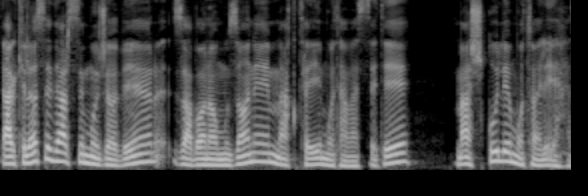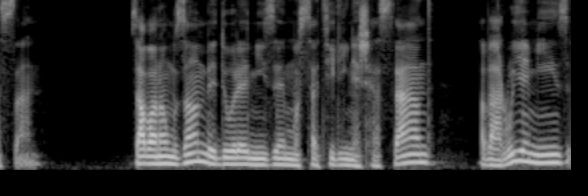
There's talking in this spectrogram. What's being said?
در کلاس درس مجاور زبان آموزان مقطع متوسطه مشغول مطالعه هستند. زبان آموزان به دور میز مستطیلی نشستند و بر روی میز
